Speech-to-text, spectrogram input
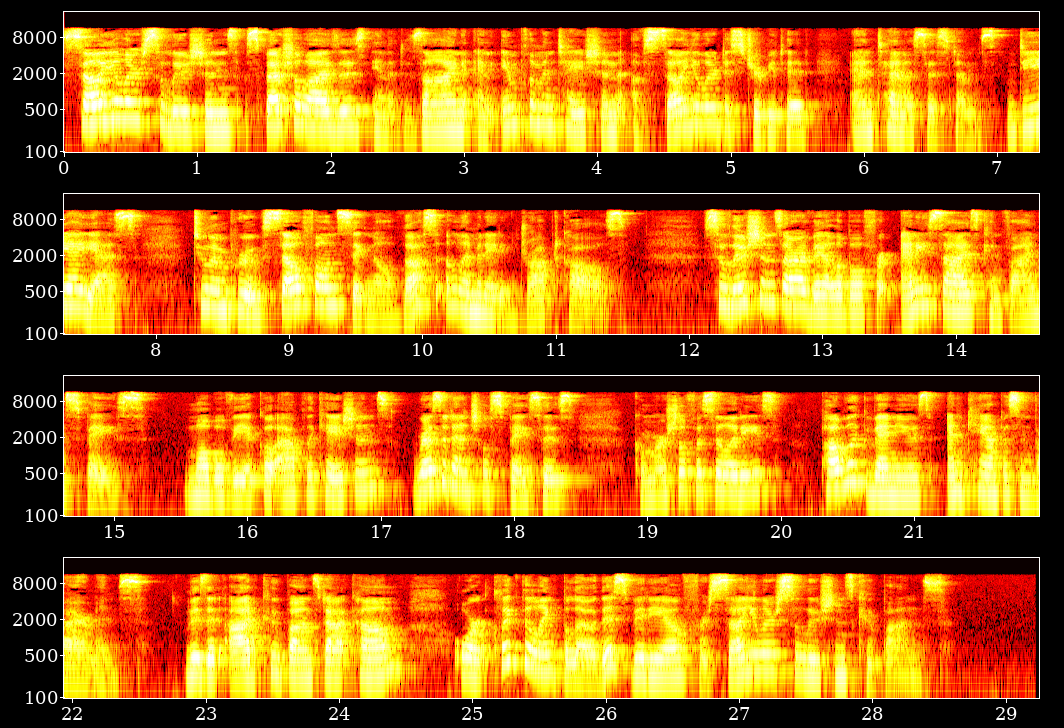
Cellular Solutions specializes in the design and implementation of cellular distributed antenna systems, DAS, to improve cell phone signal, thus eliminating dropped calls. Solutions are available for any size confined space, mobile vehicle applications, residential spaces, commercial facilities, public venues, and campus environments. Visit oddcoupons.com or click the link below this video for Cellular Solutions coupons.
